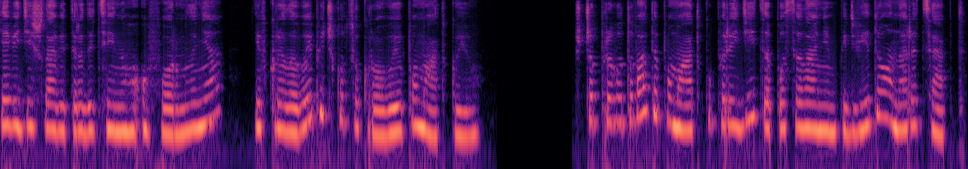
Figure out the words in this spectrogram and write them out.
Я відійшла від традиційного оформлення і вкрила випічку цукровою помадкою. Щоб приготувати помадку, перейдіть за посиланням під відео на рецепт.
